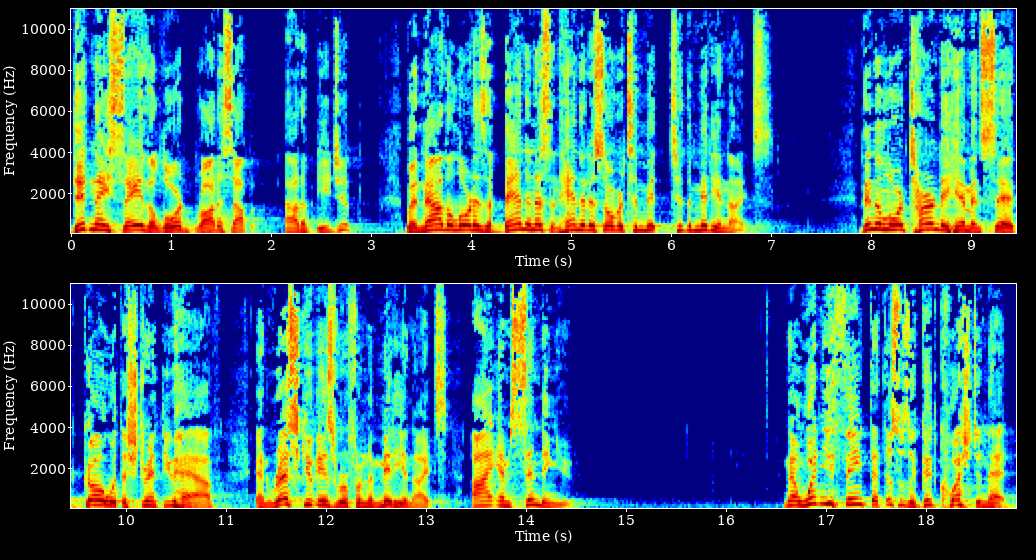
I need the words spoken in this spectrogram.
Didn't they say the Lord brought us up out of Egypt? But now the Lord has abandoned us and handed us over to, to the Midianites. Then the Lord turned to him and said, Go with the strength you have and rescue Israel from the Midianites. I am sending you. Now, wouldn't you think that this was a good question that,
